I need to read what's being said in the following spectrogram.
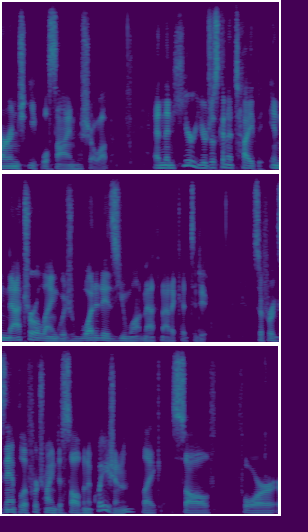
orange equal sign show up, and then here you're just going to type in natural language what it is you want Mathematica to do. So for example, if we're trying to solve an equation, like solve for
